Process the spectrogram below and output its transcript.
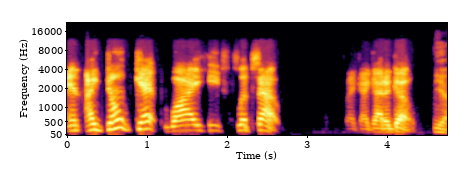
and I don't get why he flips out. Like, I gotta go. Yeah.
